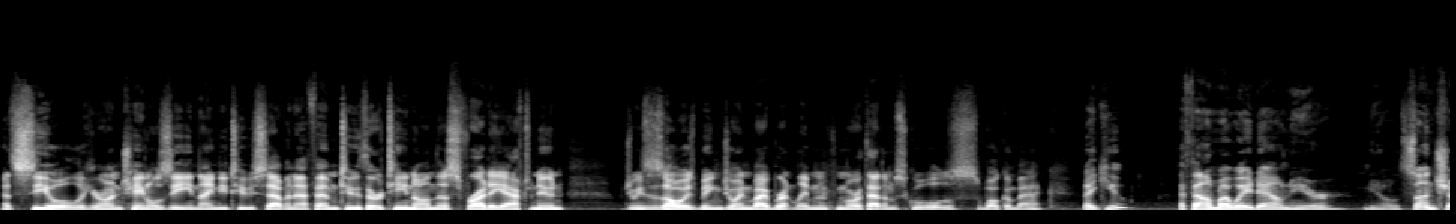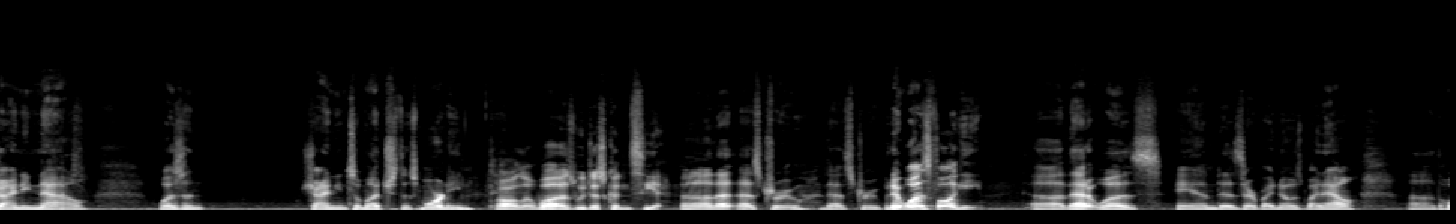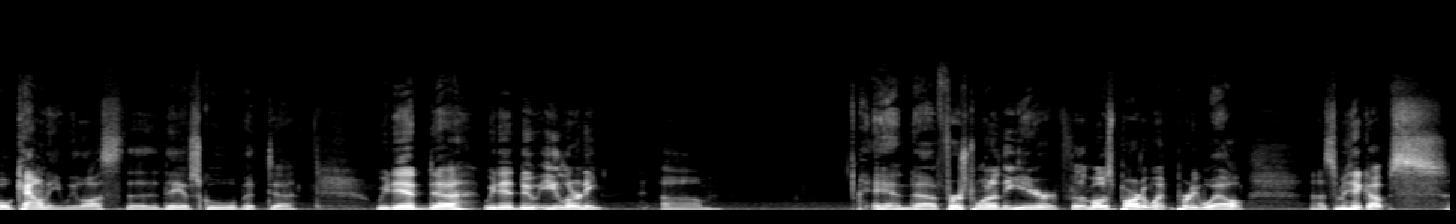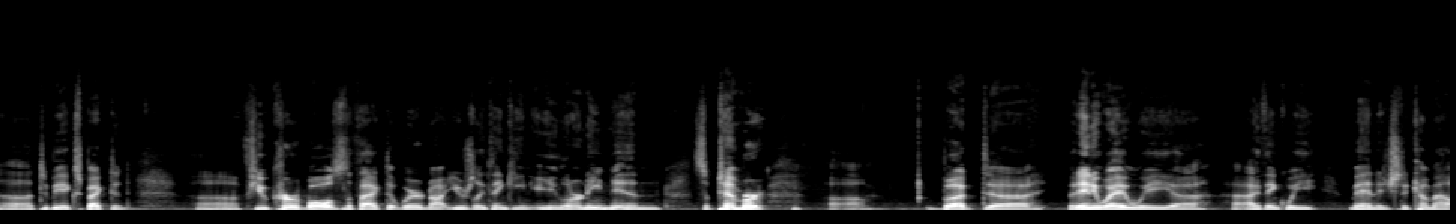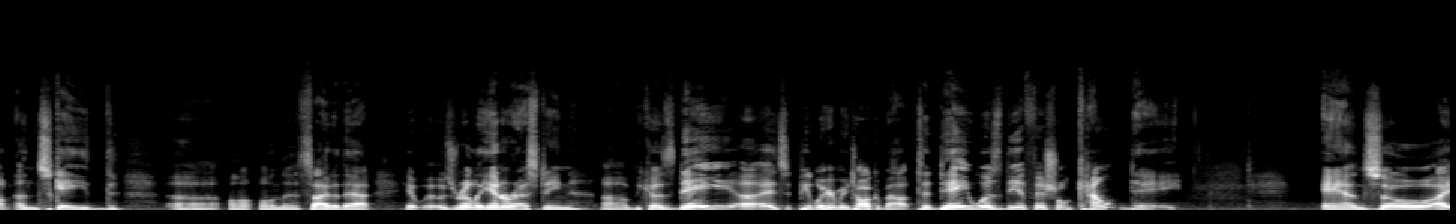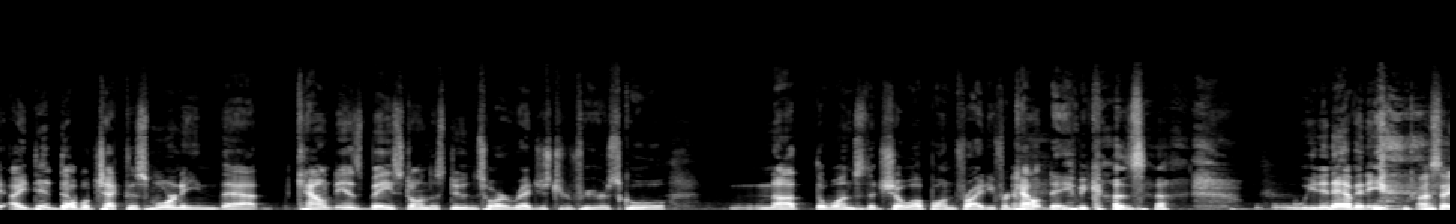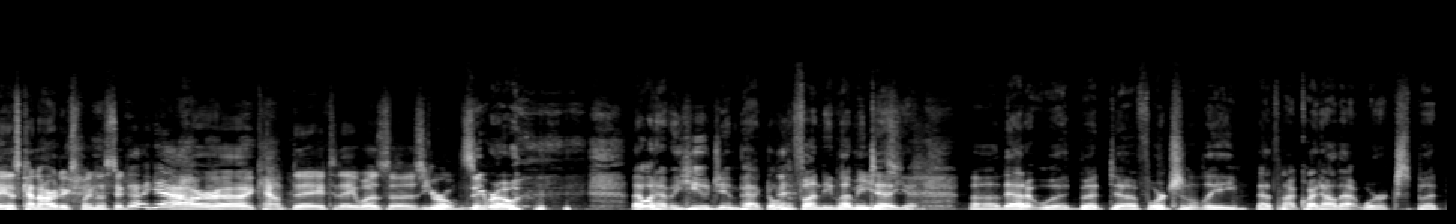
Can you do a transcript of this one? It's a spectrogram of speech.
That's Seal here on Channel Z 92.7 FM 213 on this Friday afternoon, which means, as always, being joined by Brent Lehman from North Adams Schools. Welcome back. Thank you. I found my way down here. You know, sun shining now. Wasn't shining so much this morning. Well, it was. We just couldn't see it. Uh, that, that's true. That's true. But it was foggy. Uh, that it was. And as everybody knows by now, uh, the whole county, we lost the day of school. But uh, we did uh, we did do e-learning. Um, and uh, first one of the year. For the most part, it went pretty well. Uh, some hiccups uh, to be expected. Uh, a few curveballs. The fact that we're not usually thinking e-learning in September, uh, but uh, but anyway, we I think we managed to come out unscathed uh, on, on, the side of that. It, it was really interesting uh, because day, uh, as people hear me talk about, today was the official count day. And so I, I did double check this morning that count is based on the students who are registered for your school, not the ones that show up on Friday for count day because we didn't have any. I say it's kind of hard to explain this. To, uh, yeah, our uh, count day today was uh, zero. Zero. that would have a huge impact on the funding. Let me yes. tell you, uh, that it would. But uh, fortunately, that's not quite how that works. But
